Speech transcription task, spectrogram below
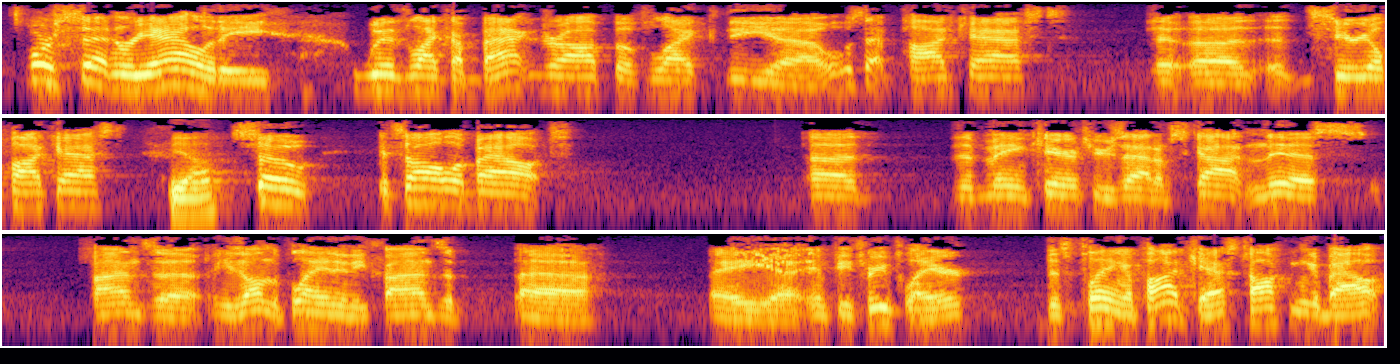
It's more set in reality with like a backdrop of like the, uh, what was that podcast? The, uh, serial podcast? Yeah. So it's all about uh, the main character who's Adam Scott in this finds a he's on the plane and he finds a uh, a uh, MP3 player that's playing a podcast talking about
